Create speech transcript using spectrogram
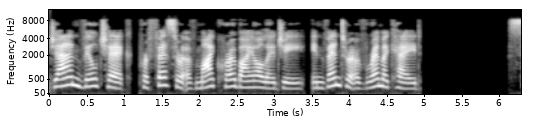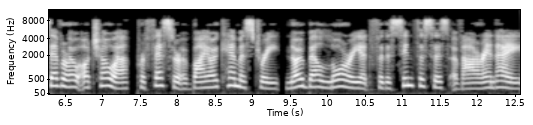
Jan Vilcek, professor of microbiology, inventor of Remicade Severo Ochoa, professor of biochemistry, Nobel laureate for the synthesis of RNA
